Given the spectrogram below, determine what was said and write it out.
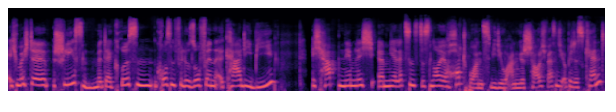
Ich möchte schließen mit der großen, großen Philosophin Cardi B ich habe nämlich äh, mir letztens das neue Hot Ones Video angeschaut. Ich weiß nicht, ob ihr das kennt.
